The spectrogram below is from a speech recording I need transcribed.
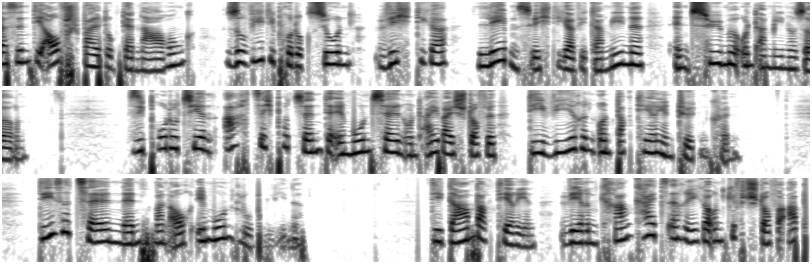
Das sind die Aufspaltung der Nahrung sowie die Produktion wichtiger, lebenswichtiger Vitamine, Enzyme und Aminosäuren. Sie produzieren 80 Prozent der Immunzellen und Eiweißstoffe, die Viren und Bakterien töten können. Diese Zellen nennt man auch Immunglobuline. Die Darmbakterien wehren Krankheitserreger und Giftstoffe ab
